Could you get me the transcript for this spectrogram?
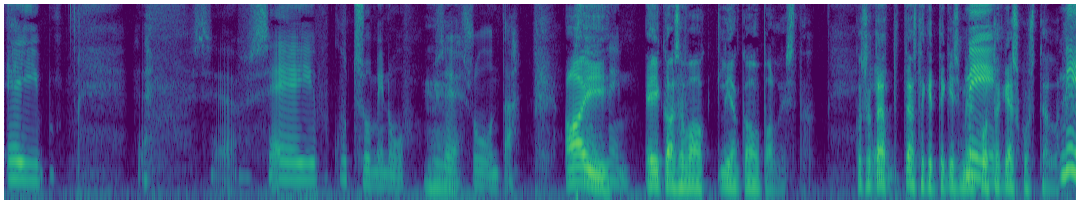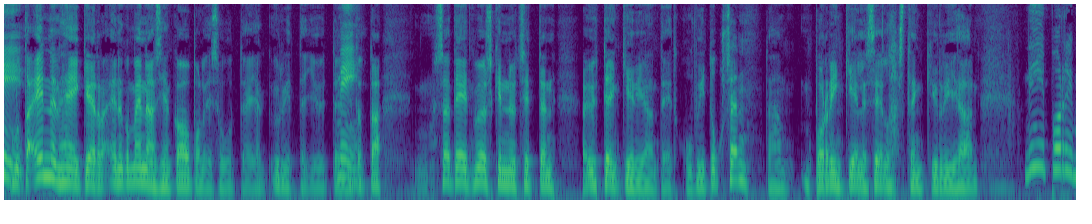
ei se ei kutsu minua, hmm. se suunta. Ai, se, niin. eikä se vaan liian kaupallista. Koska tästäkin tekisi meidän niin. kohta keskustella. Niin. Mutta ennen hei kerran, ennen kuin mennään siihen kaupallisuuteen ja yrittäjyyteen, niin. niin tota, sä teit myöskin nyt sitten yhteen kirjaan teit kuvituksen, tähän porinkieliseen lastenkirjaan. Niin, Porin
